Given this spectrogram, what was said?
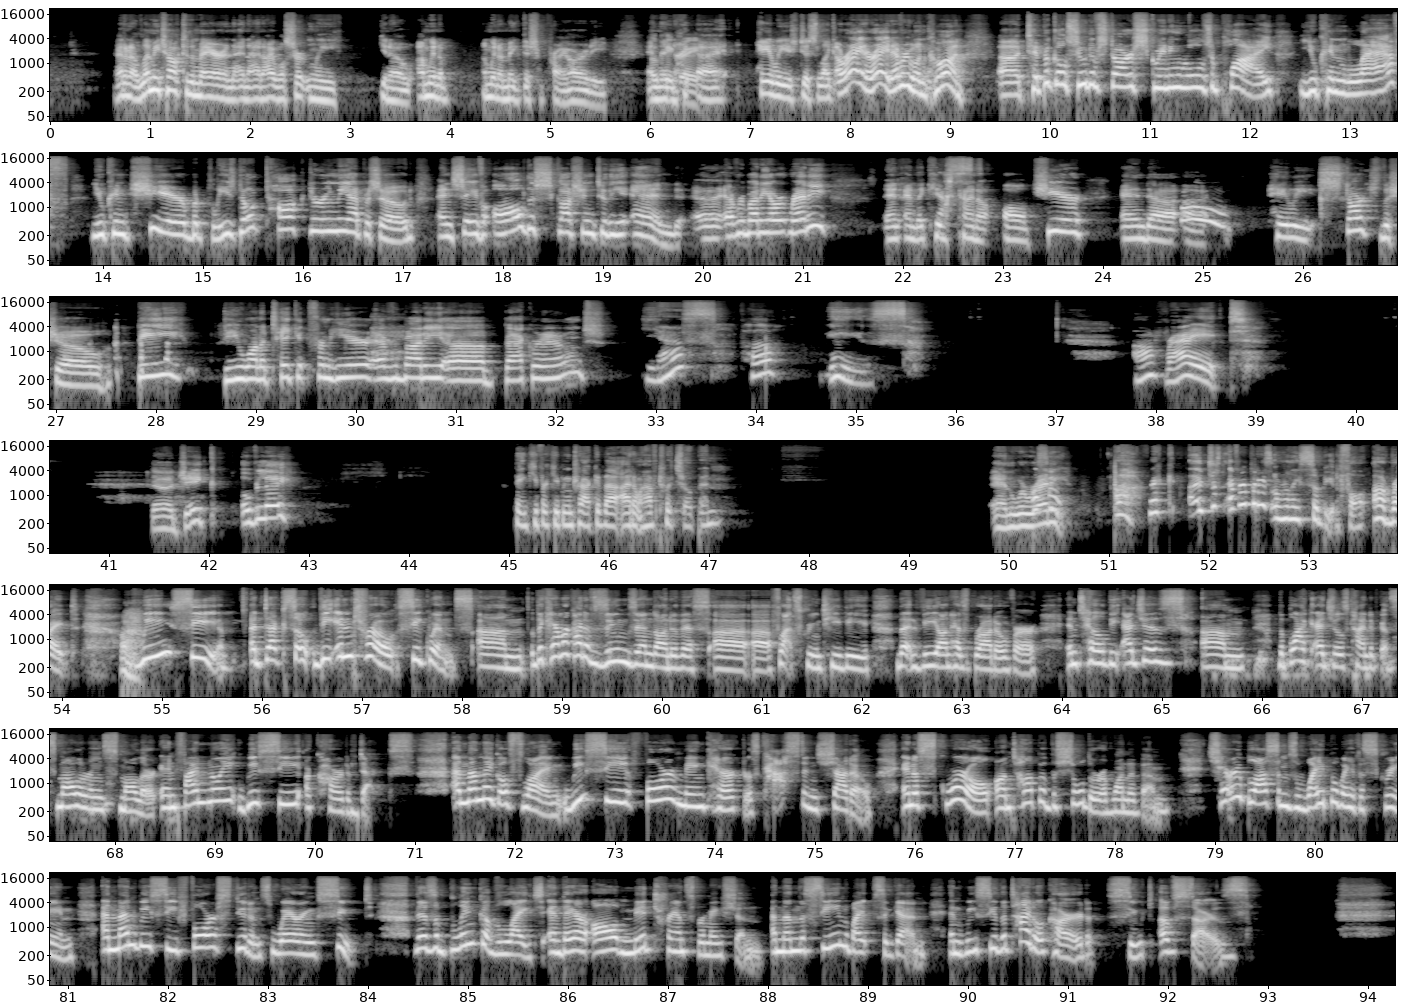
I don't know. Let me talk to the mayor, and, and, and I will certainly, you know, I'm gonna I'm gonna make this a priority." And Okay, then great. Uh, Haley is just like, "All right, all right, everyone, come on. Uh, typical suit of stars screening rules apply. You can laugh." You can cheer, but please don't talk during the episode and save all discussion to the end. Uh, everybody are ready? And and the kids Yes. kind of all cheer. And uh, uh, Woo! Haley starts the show. B, do you want to take it from here, everybody? Uh, background. Yes, please. All right. Uh, Jake, overlay. Thank you for keeping track of that. I don't have Twitch open. And we're ready. Oh, Rick, I just everybody's overlay so beautiful. All right. we see a deck. So the intro sequence, um, the camera kind of zooms in onto this uh, uh, flat screen TV that Vion has brought over until the edges, um, the black edges kind of get smaller and smaller. And finally, we see a card of decks. And then they go flying. We see four main characters cast in shadow and a squirrel on top of the shoulder of one of them. Cherry blossoms wipe away the screen, and then we see four students wearing suit. There's a blink of light, and they are all mid transformation. And then the scene wipes again, and we see the title card, Suit of Stars.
